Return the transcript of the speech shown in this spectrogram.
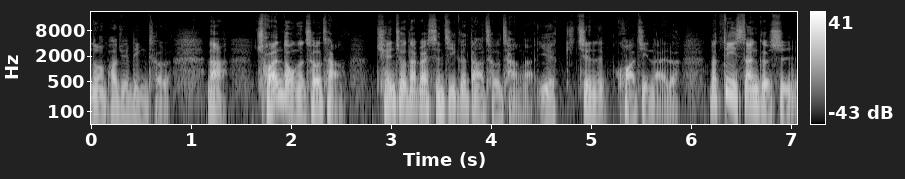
多人跑去订车了。那传统的车厂全球大概十几个大车厂啊，也现在跨进来了。那第三个是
